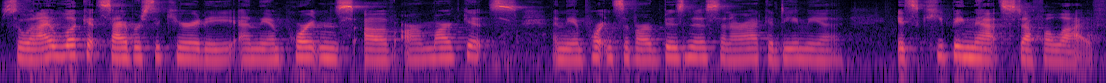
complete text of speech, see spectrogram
So when I look at cybersecurity and the importance of our markets and the importance of our business and our academia, it's keeping that stuff alive.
